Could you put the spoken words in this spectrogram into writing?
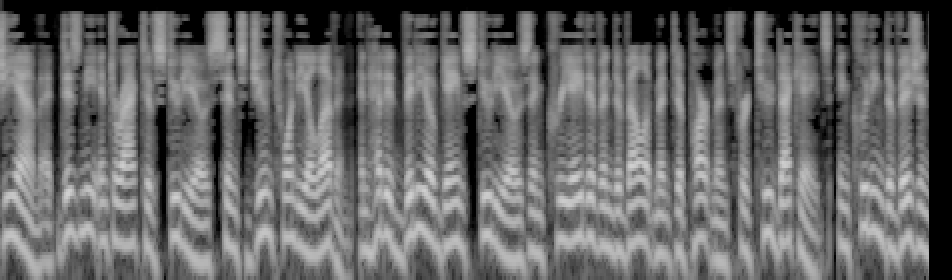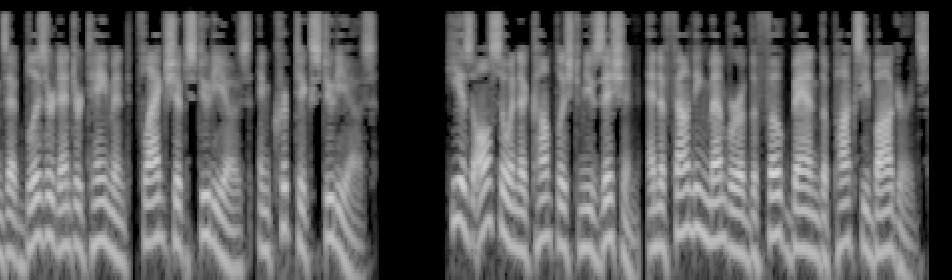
GM at Disney Interactive Studios since June 2011, and headed video game studios and creative and development departments for two decades, including divisions at Blizzard Entertainment, Flagship Studios, and Cryptic Studios. He is also an accomplished musician, and a founding member of the folk band the Poxy Boggards.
